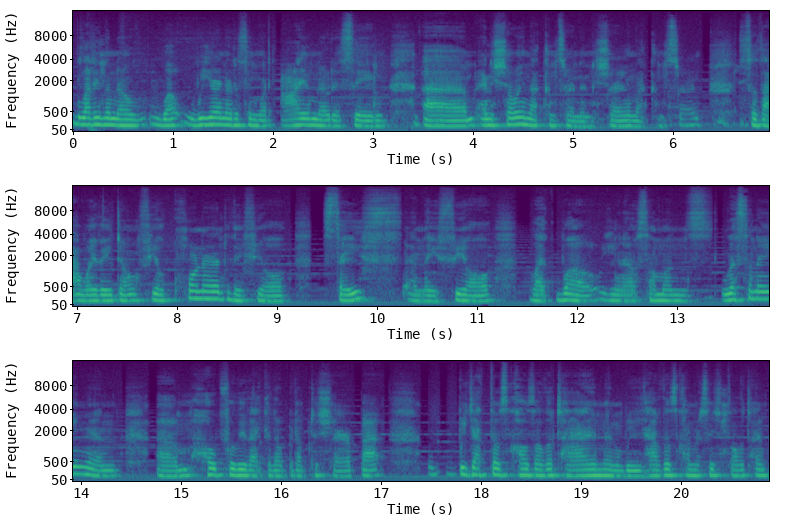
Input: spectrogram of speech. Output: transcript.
letting them know what we are noticing, what I am noticing, um, and showing that concern and sharing that concern. So that way they don't feel cornered, they feel safe, and they feel like, whoa, you know, someone's listening, and um, hopefully that can open up to share. But we get those calls all the time, and we have those conversations all the time.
